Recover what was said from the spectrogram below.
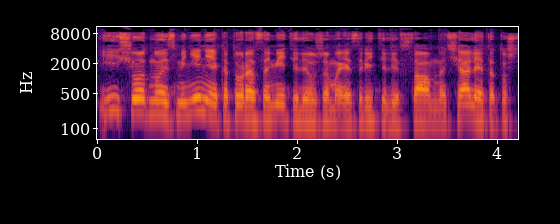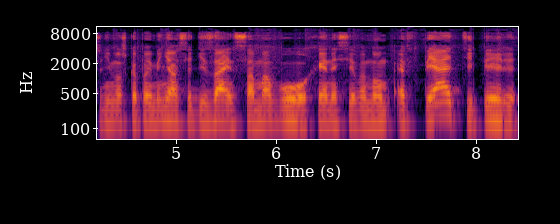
И еще одно изменение, которое заметили уже мои зрители в самом начале, это то, что немножко поменялся дизайн самого Hennessy Venom F5. Теперь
